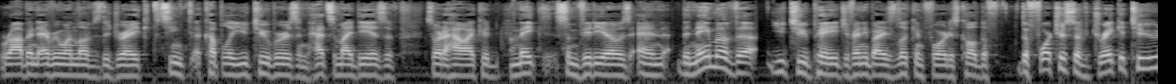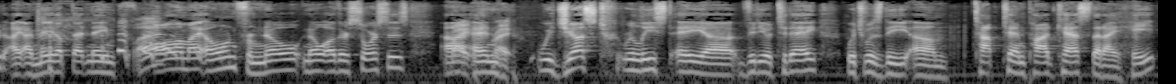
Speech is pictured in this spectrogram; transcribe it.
Robin. Everyone loves the Drake. Seen a couple of YouTubers and had some ideas of sort of how I could make some videos. And the name of the YouTube page, if anybody's looking for it, is called the the Fortress of Drakeitude. I, I made up that name all on my own from no no other sources. Uh, Right, and right. we just released a uh, video today, which was the um, top ten podcasts that I hate.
